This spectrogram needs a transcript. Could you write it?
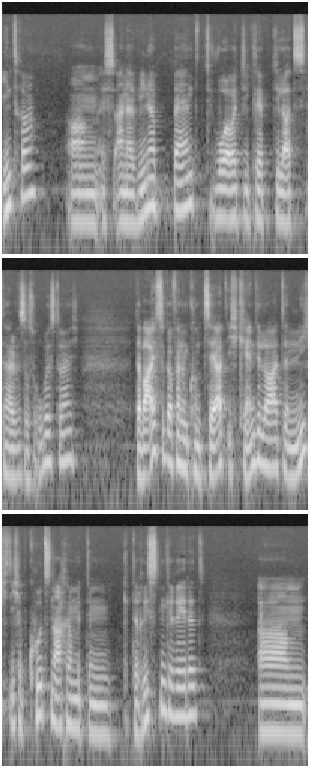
Intra ähm, ist eine Wiener Band, wo aber die, die Leute sind teilweise aus Oberösterreich. Da war ich sogar auf einem Konzert. Ich kenne die Leute nicht. Ich habe kurz nachher mit dem Gitarristen geredet. Ähm,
